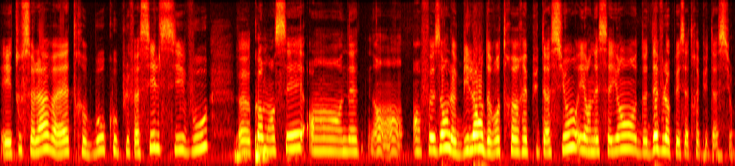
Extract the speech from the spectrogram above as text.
Et tout cela va être beaucoup plus facile si vous euh, commencez en, en, en faisant le bilan de votre réputation et en essayant de développer cette réputation.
